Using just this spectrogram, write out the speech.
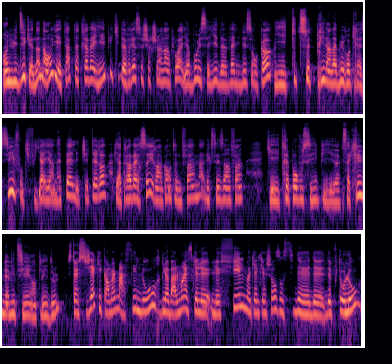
on lui dit que non, non, il est apte à travailler puis qu'il devrait se chercher un emploi. Il a beau essayer de valider son cas, il est tout de suite pris dans la bureaucratie, il faut qu'il aille en appel, etc. Puis à travers ça, il rencontre une femme avec ses enfants qui est très pauvre aussi, puis euh, ça crée une amitié entre les deux. C'est un sujet qui est quand même assez lourd globalement. Est-ce que le, le, film a quelque chose aussi de, de, de plutôt lourd?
